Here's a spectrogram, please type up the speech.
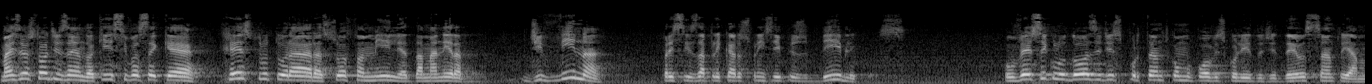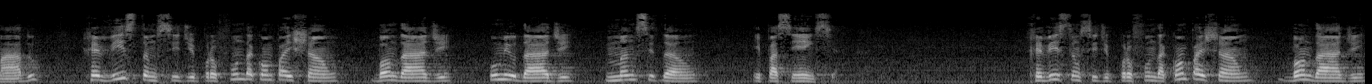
Mas eu estou dizendo aqui, se você quer reestruturar a sua família da maneira divina, precisa aplicar os princípios bíblicos. O versículo 12 diz: Portanto, como povo escolhido de Deus, santo e amado, revistam-se de profunda compaixão, bondade, humildade, mansidão e paciência. Revistam-se de profunda compaixão, bondade,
